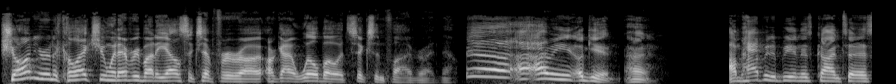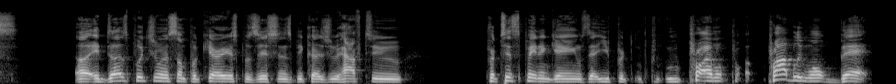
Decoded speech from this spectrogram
Sean, you're in a collection with everybody else except for uh, our guy Wilbo at six and five right now. Yeah, I, I mean, again, I, I'm happy to be in this contest. Uh, it does put you in some precarious positions because you have to participate in games that you pr- pr- prob- probably won't bet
